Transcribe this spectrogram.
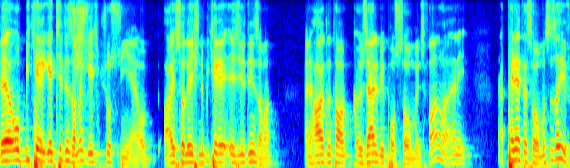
Ve o bir kere geçirdiğin zaman geçmiş olsun yani. O isolation'da bir kere ezildiğin zaman hani Harden tamam özel bir post savunmacı falan ama hani ya penetre savunması zayıf.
